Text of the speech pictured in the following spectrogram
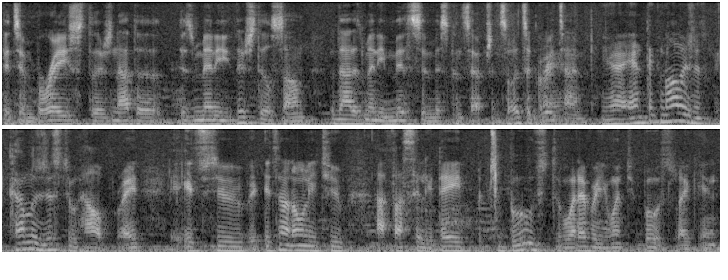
it's embraced. There's not the as many. There's still some, but not as many myths and misconceptions. So it's a great time. Yeah, and technology comes just to help, right? It's to it's not only to uh, facilitate, but to boost whatever you want to boost. Like in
